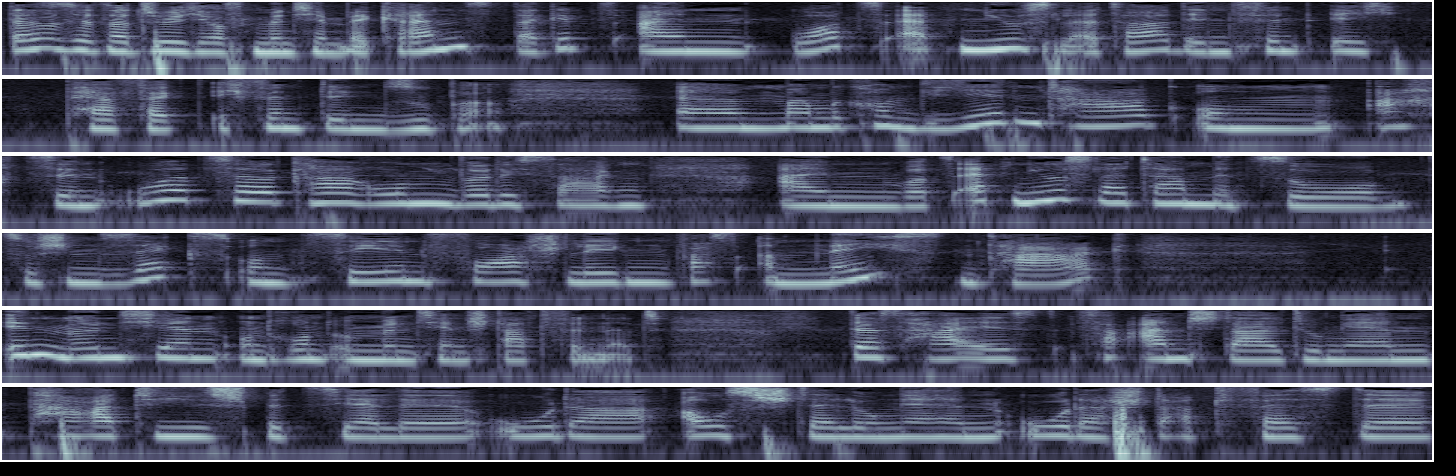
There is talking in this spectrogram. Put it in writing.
Das ist jetzt natürlich auf München begrenzt. Da gibt es einen WhatsApp-Newsletter, den finde ich perfekt. Ich finde den super. Ähm, man bekommt jeden Tag um 18 Uhr circa rum, würde ich sagen, einen WhatsApp-Newsletter mit so zwischen 6 und 10 Vorschlägen, was am nächsten Tag in München und rund um München stattfindet. Das heißt Veranstaltungen, Partys spezielle oder Ausstellungen oder Stadtfeste.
